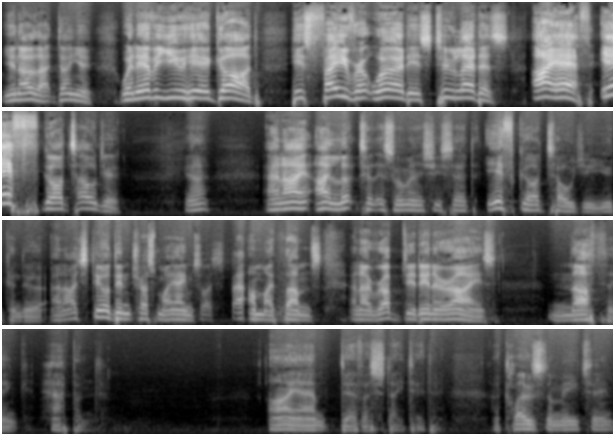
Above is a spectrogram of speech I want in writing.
You know that, don't you? Whenever you hear God, his favorite word is two letters if, if God told you. You know? And I, I looked at this woman and she said, If God told you, you can do it. And I still didn't trust my aim, so I spat on my thumbs and I rubbed it in her eyes. Nothing happened. I am devastated. I closed the meeting.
